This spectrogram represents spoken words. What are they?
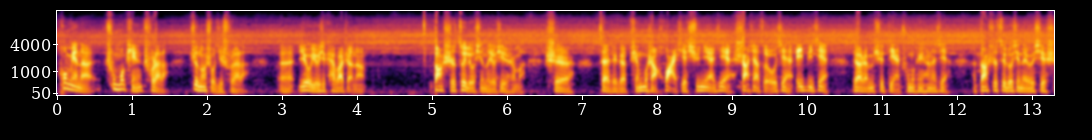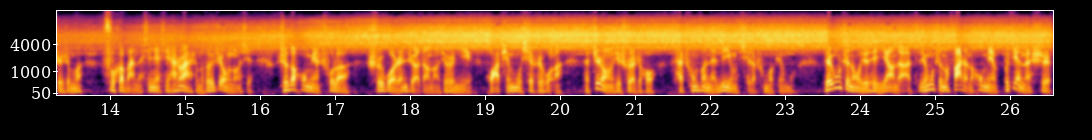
后面呢，触摸屏出来了，智能手机出来了，呃，也有游戏开发者呢，当时最流行的游戏是什么？是在这个屏幕上画一些虚拟按键，上下左右键、A、B 键，让人们去点触摸屏上的键。当时最流行的游戏是什么？复刻版的《仙剑奇侠传》什么都是这种东西。直到后面出了《水果忍者》等等，就是你滑屏幕切水果嘛。那这种东西出来之后，才充分的利用起了触摸屏幕。人工智能我觉得是一样的，人工智能发展到后面，不见得是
